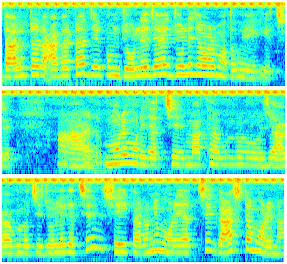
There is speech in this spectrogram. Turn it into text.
ডালটার আগাটা যেরকম জ্বলে যায়, জ্বলে যাওয়ার মতো হয়ে গেছে। আর মরে মরে যাচ্ছে। মাথাগুলো, যে আগাগুলো যে জ্বলে গেছে, সেই কারণে মরে যাচ্ছে। গাছটা মরে না।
